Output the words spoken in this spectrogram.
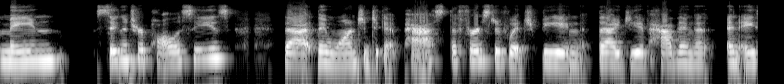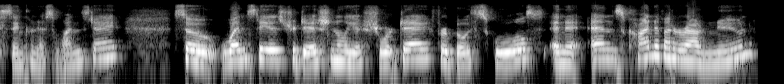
main signature policies that they wanted to get passed. The first of which being the idea of having a, an asynchronous Wednesday. So, Wednesday is traditionally a short day for both schools and it ends kind of at around noon.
